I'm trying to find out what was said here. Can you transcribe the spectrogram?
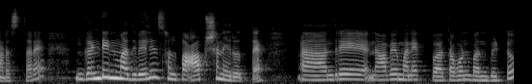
ಮಾಡಿಸ್ತಾರೆ. ಗಂಡಿನ ಮದುವೆಯಲ್ಲಿ ಸ್ವಲ್ಪ ಆಪ್ಷನ್ ಇರುತ್ತೆ. ಅಂದರೆ ನಾವೇ ಮನೆಗೆ ತೊಗೊಂಡು ಬಂದುಬಿಟ್ಟು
